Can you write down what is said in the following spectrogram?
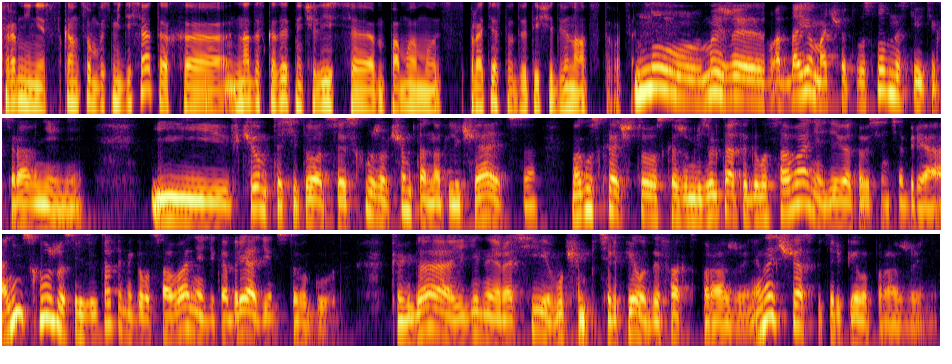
В сравнении с концом 80-х, э, надо сказать, начались, по-моему, с протестов 2012-го. Ну, мы же отдаем отчет в условности этих сравнений. И в чем-то ситуация схожа, в чем-то она отличается. Могу сказать, что, скажем, результаты голосования 9 сентября, они схожи с результатами голосования декабря 2011 года, когда «Единая Россия», в общем, потерпела де-факто поражение. Она сейчас потерпела поражение.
